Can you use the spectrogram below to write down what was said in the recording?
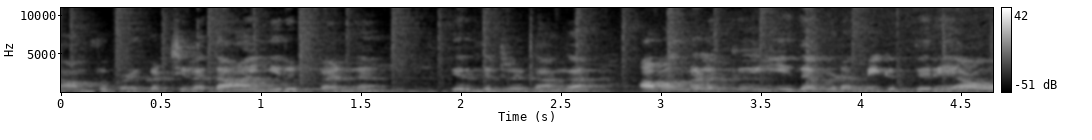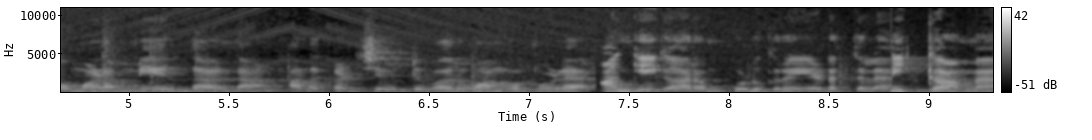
நாம் தமிழர் கட்சியில தான் இருப்பேன்னு இருந்துட்டு இருக்காங்க அவங்களுக்கு இதை விட மிகப்பெரிய அவமானம் நேர்ந்தால்தான் அந்த கட்சியை விட்டு வருவாங்க போல அங்கீகாரம் கொடுக்குற இடத்துல நிக்காம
